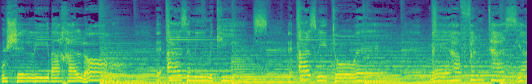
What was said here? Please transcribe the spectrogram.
הוא שלי בחלום, ואז אני מקיץ, ואז מתעורר מהפנטזיה.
